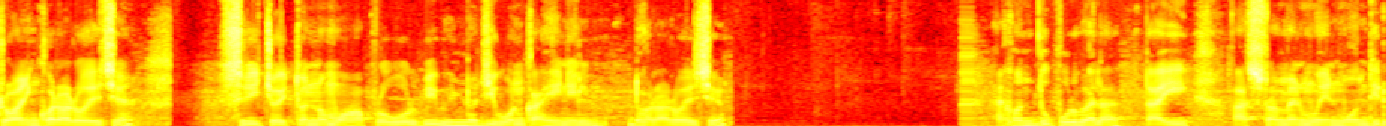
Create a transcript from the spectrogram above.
ড্রয়িং করা রয়েছে। শ্রী চৈতন্য মহাপ্রভুর বিভিন্ন জীবন কাহিনী ধরা রয়েছে। এখন দুপুরবেলা তাই আশ্রমের মেন মন্দির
